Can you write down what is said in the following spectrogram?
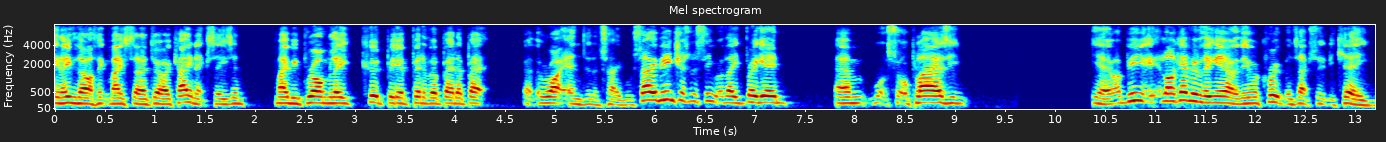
you know, even though I think Maidstone will do okay next season, maybe Bromley could be a bit of a better bet at the right end of the table. So it'd be interesting to see what they bring in, um, what sort of players he. Yeah, I mean, like everything, you know, the recruitment's absolutely key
